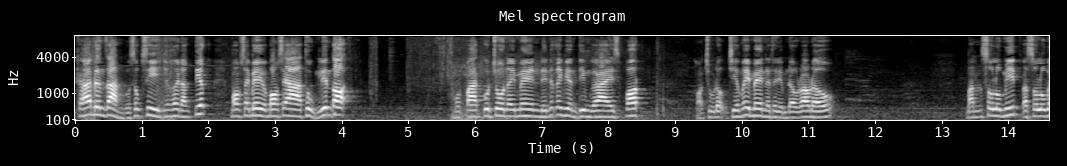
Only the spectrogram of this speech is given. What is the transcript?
khá đơn giản của Soxy nhưng hơi đáng tiếc. Bom xe B và bom xe A thủng liên tội. Một pha control A main đến nước anh viên team Gai Sport. Họ chủ động chiếm A main ở thời điểm đầu round đấu. Bắn solo mid và solo B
